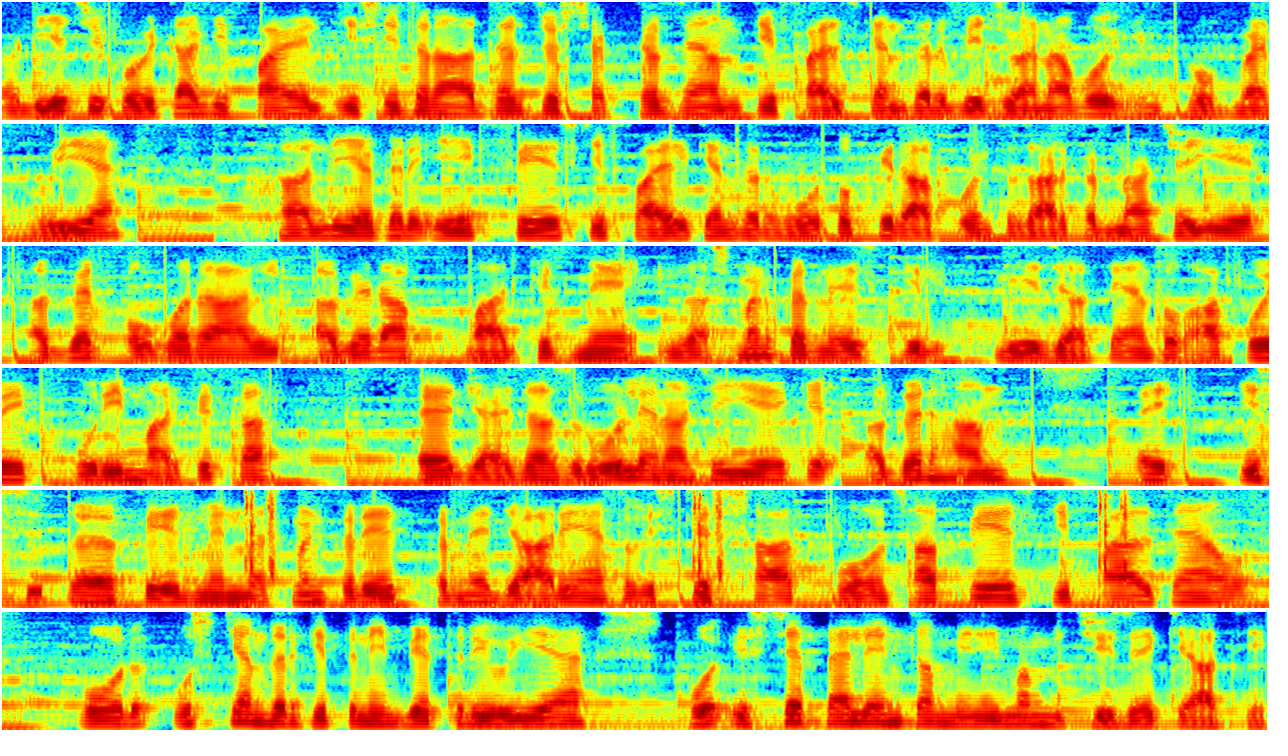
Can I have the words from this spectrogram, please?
डी एच कोयटा की फ़ाइल इसी तरह अदर जो सेक्टर्स हैं, उनकी फ़ाइल्स के अंदर भी जो है ना, वो इम्प्रूवमेंट हुई है। खाली अगर एक फ़ेज़ की फ़ाइल के अंदर हो तो फिर आपको इंतज़ार करना चाहिए। अगर ओवरऑल अगर आप मार्केट में इन्वेस्टमेंट करने के लिए जाते हैं तो आपको एक पूरी मार्केट का जायज़ा ज़रूर लेना चाहिए कि अगर हम इस फ़ेज़ में इन्वेस्टमेंट करे, करने जा रहे हैं तो इसके साथ कौन सा फ़ेज़ की फाइल्स हैं और उसके अंदर कितनी बेहतरी हुई है और इससे पहले इनका मिनिमम चीज़ें क्या थी?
